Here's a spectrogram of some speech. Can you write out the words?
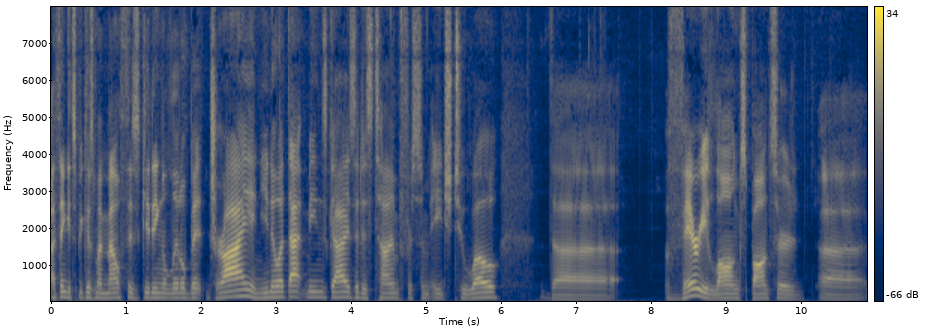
I think it's because my mouth is getting a little bit dry, and you know what that means, guys? It is time for some H2O, the very long sponsored uh,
